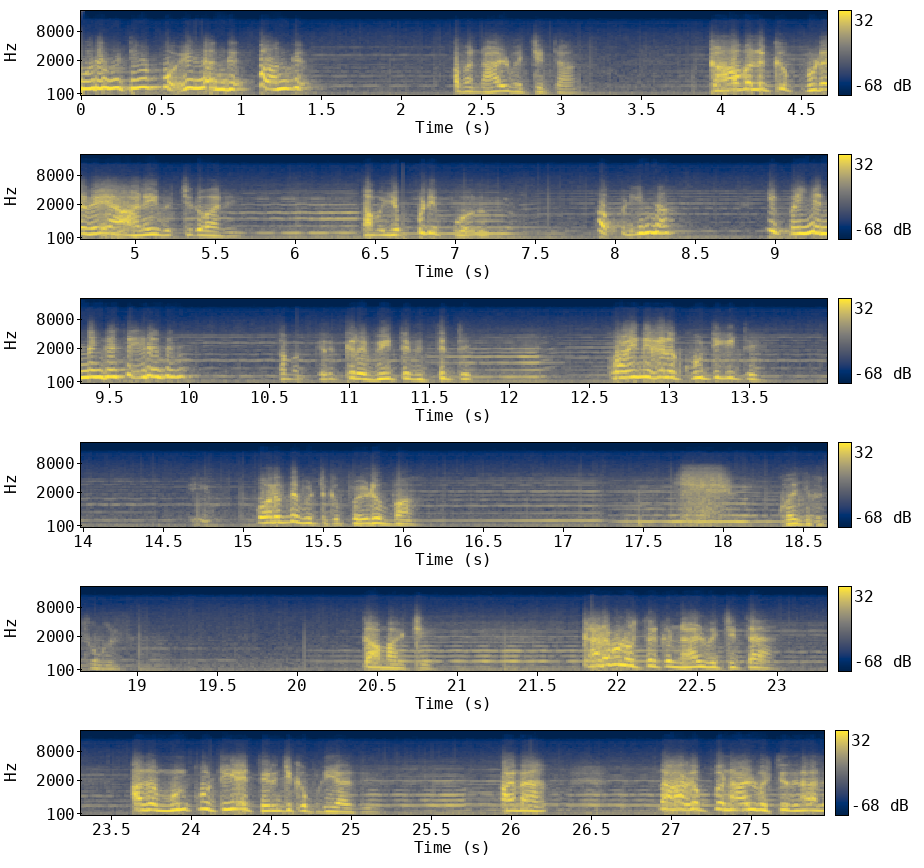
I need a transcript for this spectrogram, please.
ஊரை விட்டே போயிடலாங்க வாங்க. அவன் நாள் வச்சுட்டான் காவலுக்கு கூடவே ஆளை வச்சிடுவானே. அவன் எப்படி போறது? அப்படின்னா இப்ப என்னங்க செய்யறது? நமக்கு இருக்கிற வீட்டை வித்துட்டு குழந்தைகளை கூட்டிக்கிட்டு பிறந்த வீட்டுக்கு போயிடுமா குழந்தைகள் தூங்குறது. காமாட்சி கடவுள் ஒருத்தருக்கு நாள் வச்சுட்டா அதை முன்கூட்டியே தெரிஞ்சுக்க முடியாது. ஆனா நாகப்ப நாள் வச்சதுனால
